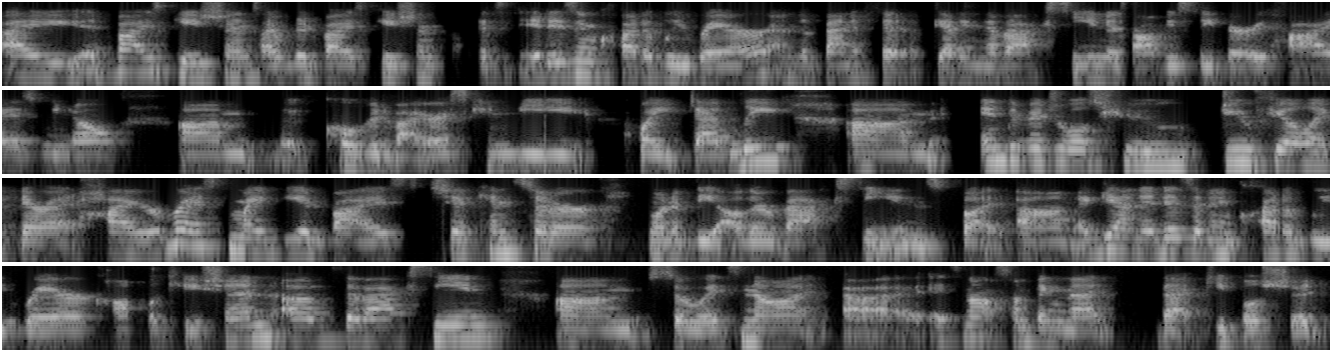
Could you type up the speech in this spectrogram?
I advise patients, I would advise patients, it is incredibly rare, and the benefit of getting the vaccine is obviously very high. As we know, um, the COVID virus can be quite deadly. Um, individuals who do feel like they're at higher risk might be advised to consider one of the other vaccines. But um, again, it is an incredibly rare complication of the vaccine, um, so it's not uh, it's not something that that people should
